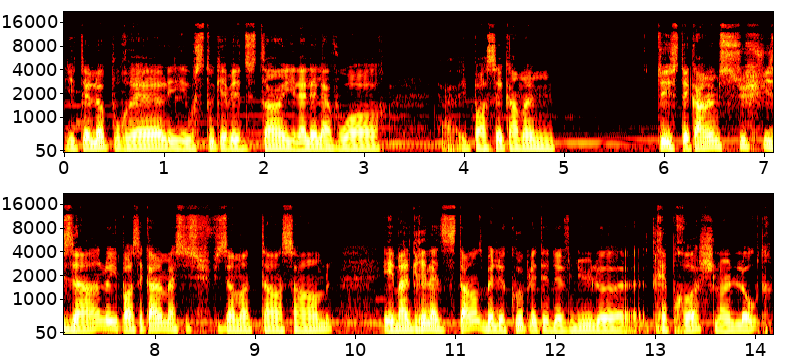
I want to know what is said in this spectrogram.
il était là pour elle et aussitôt qu'il avait du temps, il allait la voir. il passait quand même, c'était quand même suffisant. Là, il passait quand même assez suffisamment de temps ensemble. Et malgré la distance, ben, le couple était devenu très proche l'un de l'autre.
